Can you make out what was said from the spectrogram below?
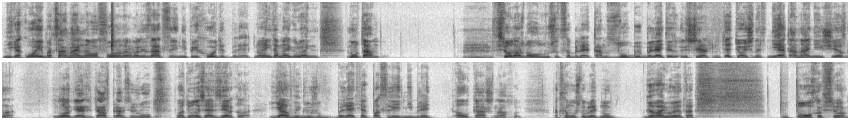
Никакого эмоционального фона нормализации не приходит, блядь. Ну, они там, я говорю, они, ну, там все должно улучшиться, блядь, там зубы, блядь, исчезнуть отечность. Нет, она не исчезла. Вот я сейчас прям сижу, смотрю на себя в зеркало, я выгляжу, блядь, как последний, блядь, алкаш, нахуй. Потому что, блядь, ну, говорю это, плохо все.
